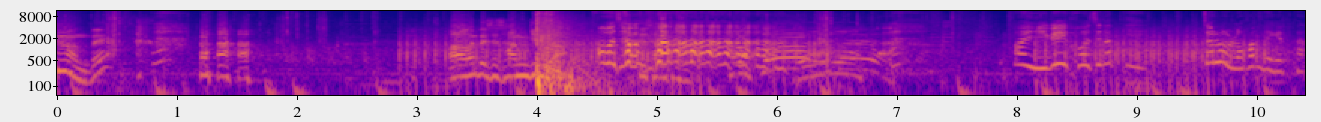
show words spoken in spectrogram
큰일 났는데? 아, 근데 쟤 잠긴다. 어쟤 잠깐. 아 입에 거지 같아 저로 올라가면 되겠다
